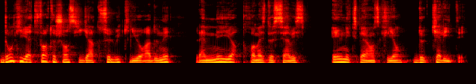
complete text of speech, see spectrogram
Donc il y a de fortes chances qu'il garde celui qui lui aura donné la meilleure promesse de service et une expérience client de qualité.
